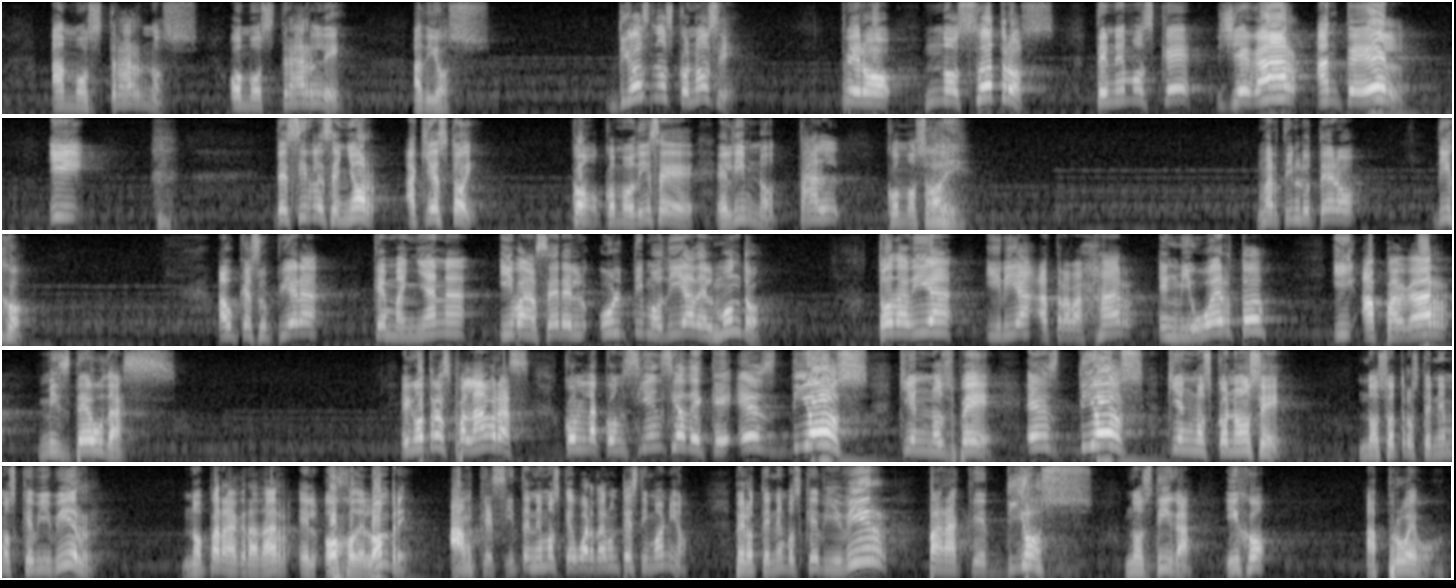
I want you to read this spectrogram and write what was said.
a mostrarnos o mostrarle a Dios? Dios nos conoce pero nosotros tenemos que llegar ante Él y decirle, Señor, aquí estoy, como, como dice el himno, tal como soy. Martín Lutero dijo, aunque supiera que mañana iba a ser el último día del mundo, todavía iría a trabajar en mi huerto y a pagar mis deudas. En otras palabras, con la conciencia de que es Dios quien nos ve, es Dios quien nos conoce. Nosotros tenemos que vivir, no para agradar el ojo del hombre, aunque sí tenemos que guardar un testimonio, pero tenemos que vivir para que Dios nos diga, hijo, apruebo.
